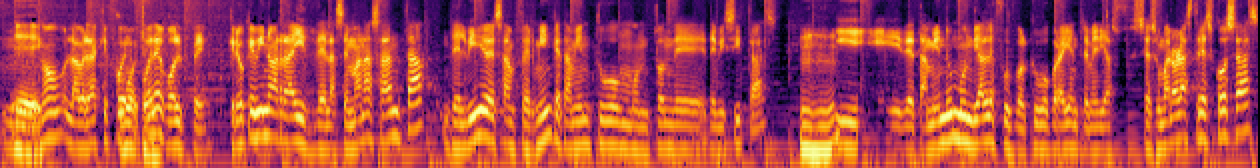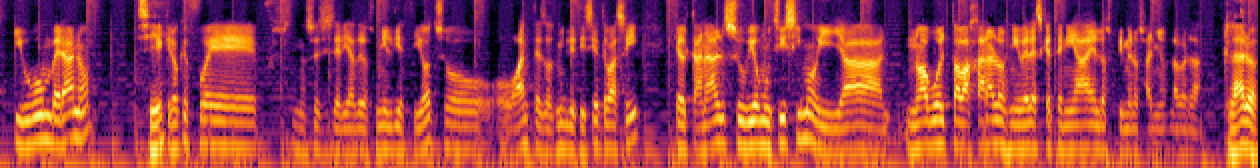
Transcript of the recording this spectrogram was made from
Mm, eh, no, la verdad que fue, fue de golpe. Creo que vino a raíz de la Semana Santa, del vídeo de San Fermín, que también tuvo un montón de, visitas, y de, también de un mundial de fútbol que hubo por ahí entre medias. Se sumaron las tres cosas y hubo un verano Sí. creo que fue, pues, no sé si sería de 2018 o antes, 2017 o así, que el canal subió muchísimo y ya no ha vuelto a bajar a los niveles que tenía en los primeros años, la verdad. Claro,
